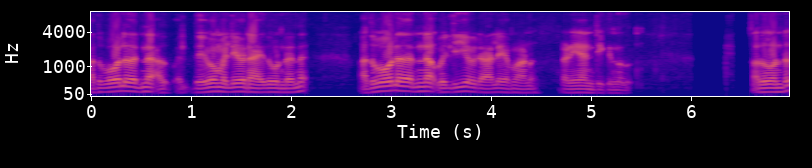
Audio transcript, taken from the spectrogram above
അതുപോലെ തന്നെ ദൈവം വലിയവനായതുകൊണ്ട് തന്നെ അതുപോലെ തന്നെ വലിയ ഒരു ആലയമാണ് പണിയാനിരിക്കുന്നത്. അതുകൊണ്ട്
